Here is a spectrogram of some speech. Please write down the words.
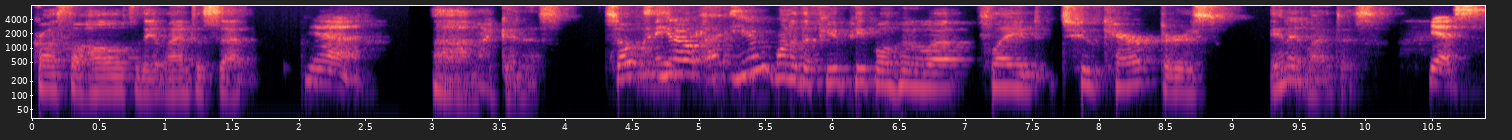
across the hall to the Atlantis set. Yeah. Oh my goodness! So you know, uh, you're one of the few people who uh, played two characters in Atlantis. Yes.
